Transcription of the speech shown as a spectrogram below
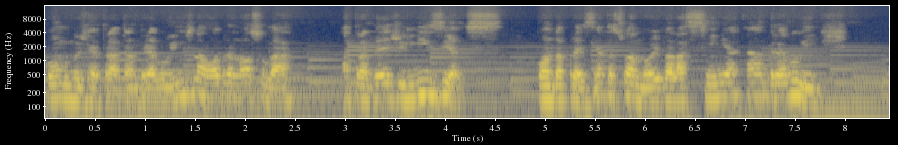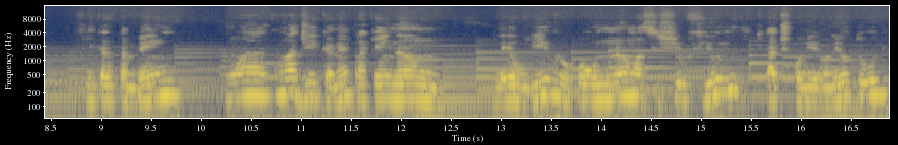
como nos retrata André Luiz na obra Nosso Lar, através de Lísias, quando apresenta sua noiva Lacínia a André Luiz. Fica também uma, uma dica, né, para quem não leu o livro ou não assistiu o filme, está disponível no YouTube.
